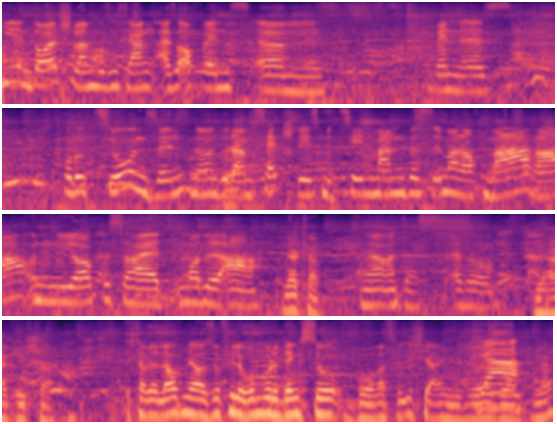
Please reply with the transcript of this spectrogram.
hier in Deutschland muss ich sagen, also auch wenn es, ähm, wenn es Produktionen sind ne, und du da am Set stehst mit zehn Mann, bist du immer noch Mara und in New York bist du halt Model A. Ja klar. Ja, und das, also, Ja gut, klar. Ich glaube, da laufen ja auch so viele rum, wo du denkst so, boah, was will ich hier eigentlich? Ja, So, ne?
